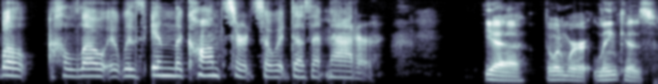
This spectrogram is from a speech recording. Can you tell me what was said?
Well, hello, it was in the concert, so it doesn't matter. Yeah, the one where Link is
